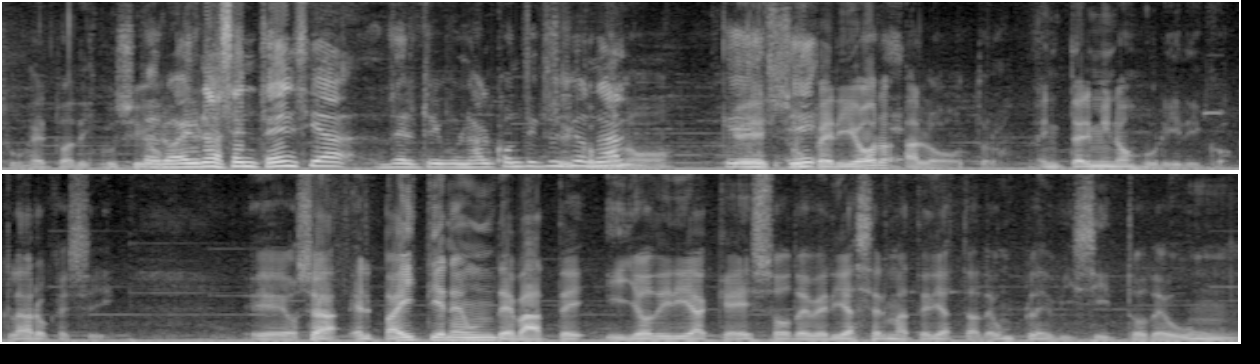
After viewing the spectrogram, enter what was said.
sujeto a discusión. Pero hay una sentencia del Tribunal Constitucional que, es superior a lo otro, en términos jurídicos, claro que sí. Eh, o sea, el país tiene un debate y yo diría que eso debería ser materia hasta de un plebiscito, de un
